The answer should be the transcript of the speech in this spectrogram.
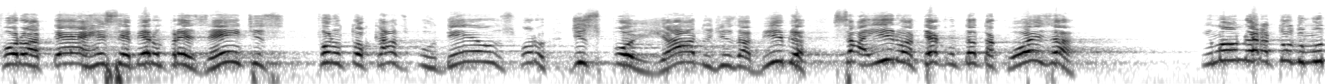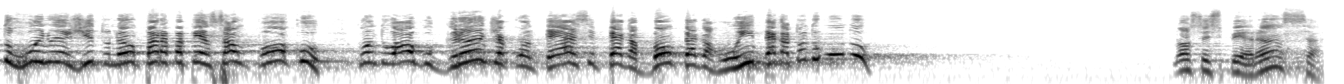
foram até receberam presentes, foram tocados por Deus, foram despojados, diz a Bíblia, saíram até com tanta coisa. Irmão, não era todo mundo ruim no Egito, não. Para para pensar um pouco. Quando algo grande acontece, pega bom, pega ruim, pega todo mundo. Nossa esperança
